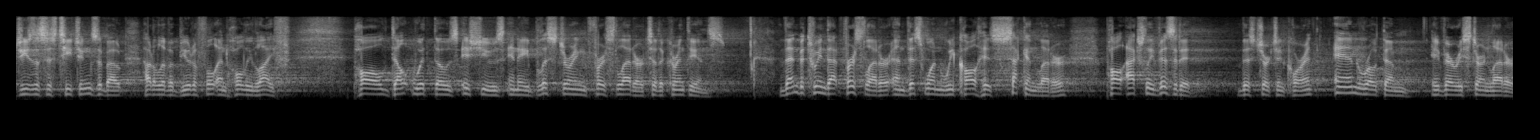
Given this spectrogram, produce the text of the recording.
Jesus' teachings about how to live a beautiful and holy life. Paul dealt with those issues in a blistering first letter to the Corinthians. Then, between that first letter and this one we call his second letter, Paul actually visited this church in Corinth and wrote them a very stern letter,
